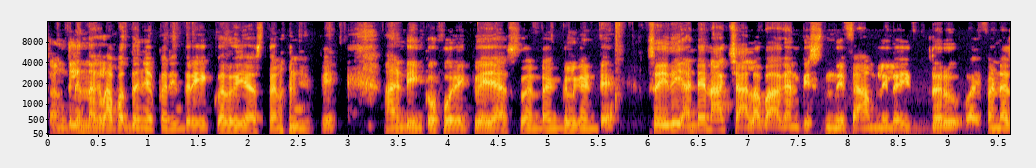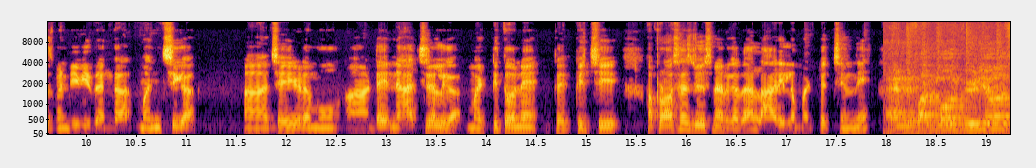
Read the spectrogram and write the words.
సో అంకుల్ ఇందాక అబద్ధం చెప్పారు. ఇద్దరు ఈక్వల్గా చేస్తానని చెప్పి. అంటే ఇంకో ఫోర్ ఎక్కువే చేస్తారంట అంకుల్ కంటే. సో ఇది అంటే నాకు చాలా బాగా అనిపిస్తుంది. ఫ్యామిలీలో ఇద్దరు వైఫ్ అండ్ హస్బెండ్ ఈ విధంగా మంచిగా ఆ, చేయడము అంటే న్యాచురల్గా మట్టితోనే తెప్పించి ఆ ప్రాసెస్ చూసినారు కదా లారీలో మట్టి వచ్చింది. And for more videos,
